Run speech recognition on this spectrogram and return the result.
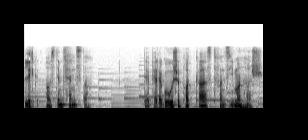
Blick aus dem Fenster. Der pädagogische Podcast von Simon Hirsch.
